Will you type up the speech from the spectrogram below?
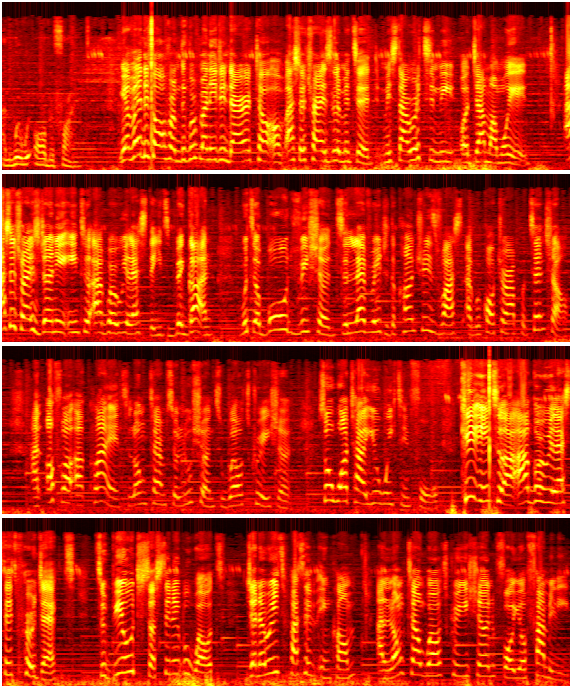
and we will all be fine. You have heard it all from the Group Managing Director of Assetrise Limited, Mr. Rotimi Ojamamoye. Assetrise's journey into agro-real estate began with a bold vision to leverage the country's vast agricultural potential and offer our clients long-term solutions to wealth creation. So what are you waiting for? Key into our agro-real estate project to build sustainable wealth, generate passive income and long-term wealth creation for your family.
